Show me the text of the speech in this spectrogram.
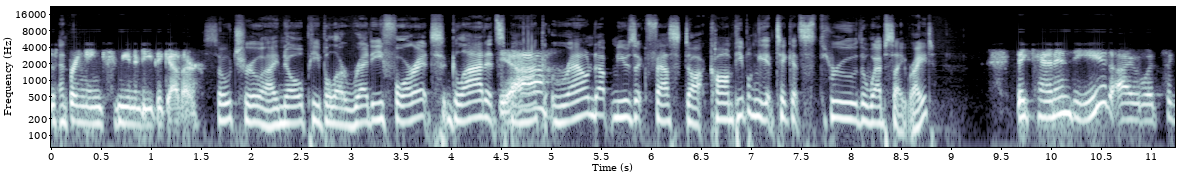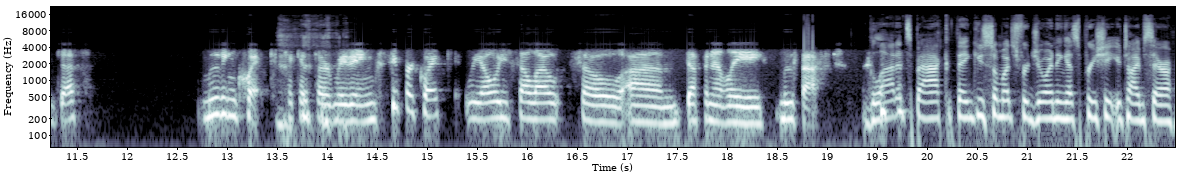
Just bringing community together. So true. I know people are ready for it. Glad it's yeah. back. RoundupMusicFest.com. People can get tickets through the website, right? They can indeed. I would suggest moving quick. Tickets are moving super quick. We always sell out, so um, definitely move fast. Glad it's back. Thank you so much for joining us. Appreciate your time, Sarah.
